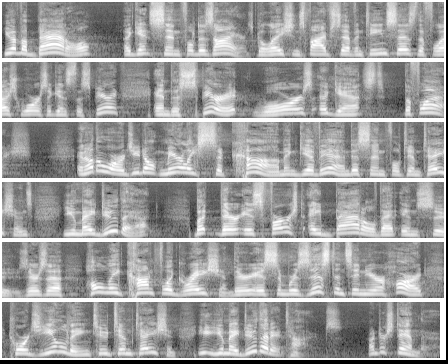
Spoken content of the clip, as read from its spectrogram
You have a battle against sinful desires. Galatians 5:17 says the flesh wars against the spirit and the spirit wars against the flesh. In other words, you don't merely succumb and give in to sinful temptations. You may do that, but there is first a battle that ensues. There's a holy conflagration. There is some resistance in your heart towards yielding to temptation. You, you may do that at times. Understand that.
